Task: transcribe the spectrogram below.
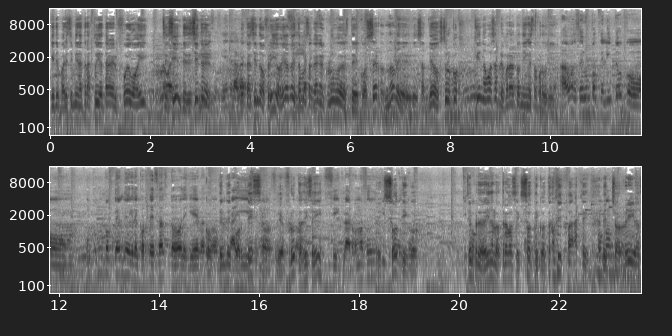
¿qué te parece? Mira atrás tuyo está el fuego ahí. Se No, siente, se sí, siente, el- se siente porque está haciendo frío. Ya, ¿no? Estamos acá en el club este, Coser ¿no? de, de Santiago Exturco. ¿Qué nos vas a preparar, Tony, en esta oportunidad? Ah, vamos a hacer un coctelito con un, un cóctel de, de cortezas, todo de hierba, Cóctel de corteza, de frutas, dice ahí. Sí, claro, vamos a hacer Exótico. Siempre de ahí nos los tragos exóticos, Tony, vale, de Chorrillos,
